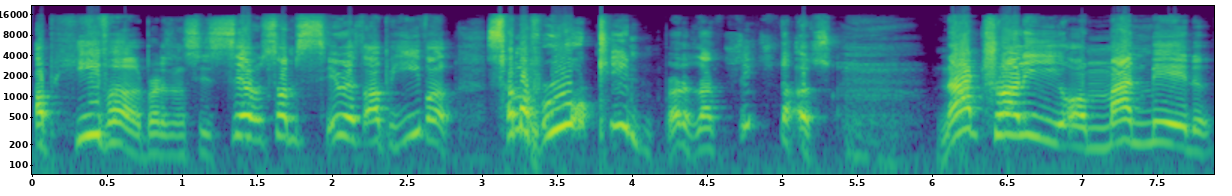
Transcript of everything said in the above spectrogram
Upheaval, brothers and sisters. Some serious upheaval. Some uprooting, brothers and sisters. Naturally or man made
